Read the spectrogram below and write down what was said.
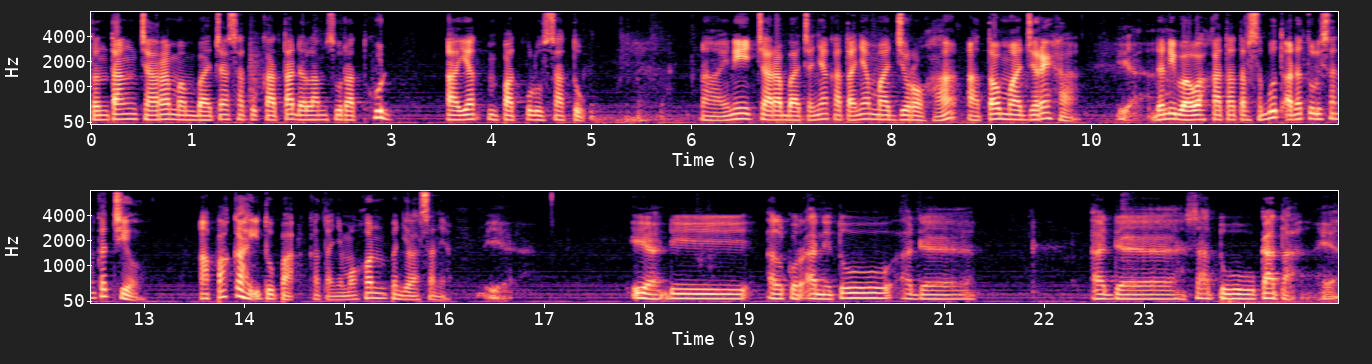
tentang cara membaca satu kata dalam surat Hud ayat 41. Nah, ini cara bacanya katanya majroha atau majreha. Ya. Dan di bawah kata tersebut ada tulisan kecil. Apakah itu, Pak? Katanya mohon penjelasannya. Iya. Iya, di Al-Qur'an itu ada ada satu kata ya.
